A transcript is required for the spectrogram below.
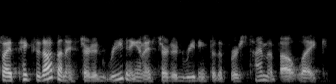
So I picked it up and I started reading, and I started reading for the first time about like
